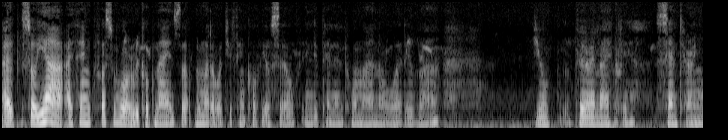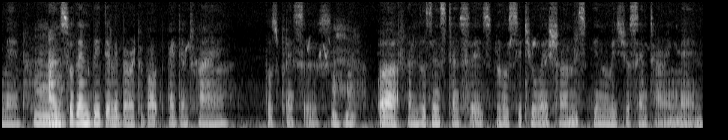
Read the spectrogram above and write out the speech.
uh, so yeah, I think first of all, recognize that no matter what you think of yourself, independent woman or whatever, you're very likely centering men, and so then be deliberate about identifying those places uh, and those instances and those situations in which you're centering men,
